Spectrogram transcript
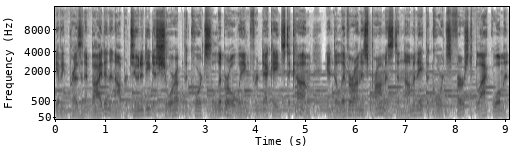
giving President Biden an opportunity to shore up the court's liberal wing for decades to come and deliver on his promise to nominate the court's first black woman.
